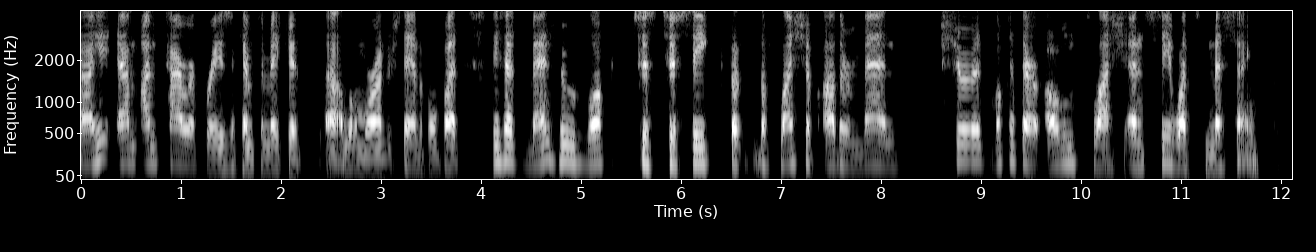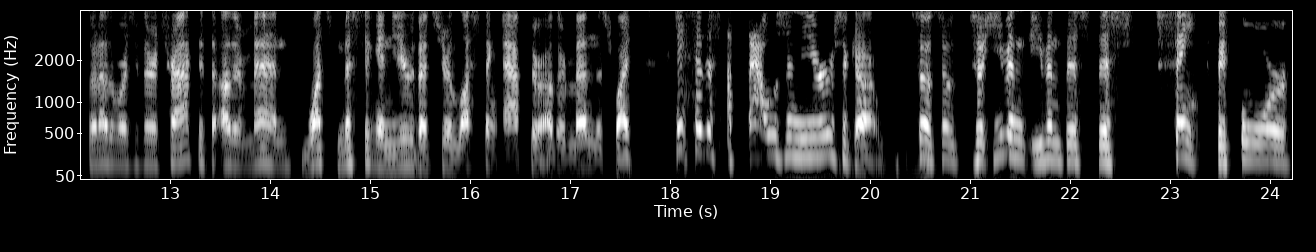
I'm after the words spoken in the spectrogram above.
uh, he, I'm, I'm, paraphrasing him to make it uh, a little more understandable, but he said men who look to, to seek the, the flesh of other men should look at their own flesh and see what's missing. So, in other words, if they're attracted to other men, what's missing in you that you're lusting after other men this way? He said this a thousand years ago. So, so, so even even this this saint before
